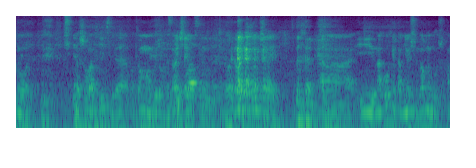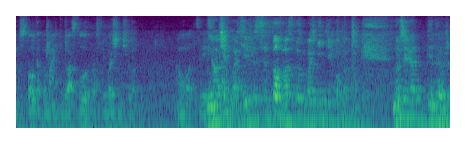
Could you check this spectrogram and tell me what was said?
Вот. Зашел отлить, да, потом он говорил, «Ну, давай чай попьем. да. Давай, давай попьем чай. А, И на кухне там не очень удобно было, что там стол такой маленький, два стула просто и больше ничего. Вот. И меня вообще в квартире мосту, больше ничего. Ну, живет две девушки.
